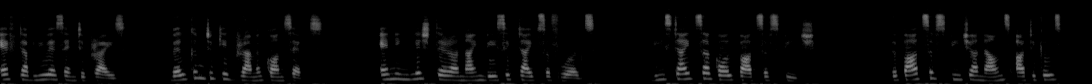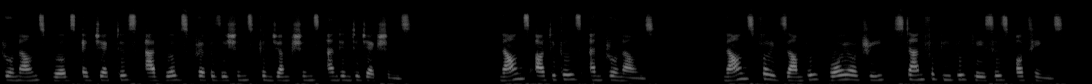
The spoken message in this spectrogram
FWS Enterprise. Welcome to Kid Grammar Concepts. In English, there are nine basic types of words. These types are called parts of speech. The parts of speech are nouns, articles, pronouns, verbs, adjectives, adverbs, prepositions, conjunctions, and interjections. Nouns, articles, and pronouns. Nouns, for example, boy or tree, stand for people, places, or things.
